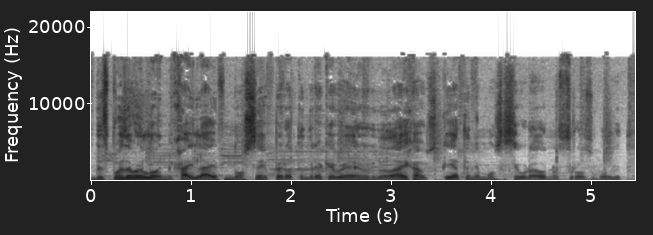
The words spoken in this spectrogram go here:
Después de verlo en High Life no sé, pero tendría que ver The Lighthouse, que ya tenemos asegurados nuestros boletos.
